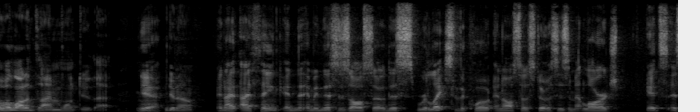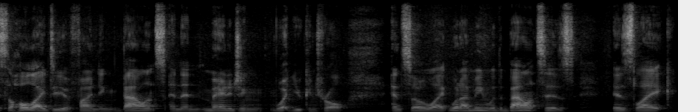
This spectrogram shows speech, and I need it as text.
a lot of the time, won't do that. yeah. You know. And I, I think, and I mean, this is also this relates to the quote and also Stoicism at large. It's it's the whole idea of finding balance and then managing what you control. And so, like, what I mean with the balance is is like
